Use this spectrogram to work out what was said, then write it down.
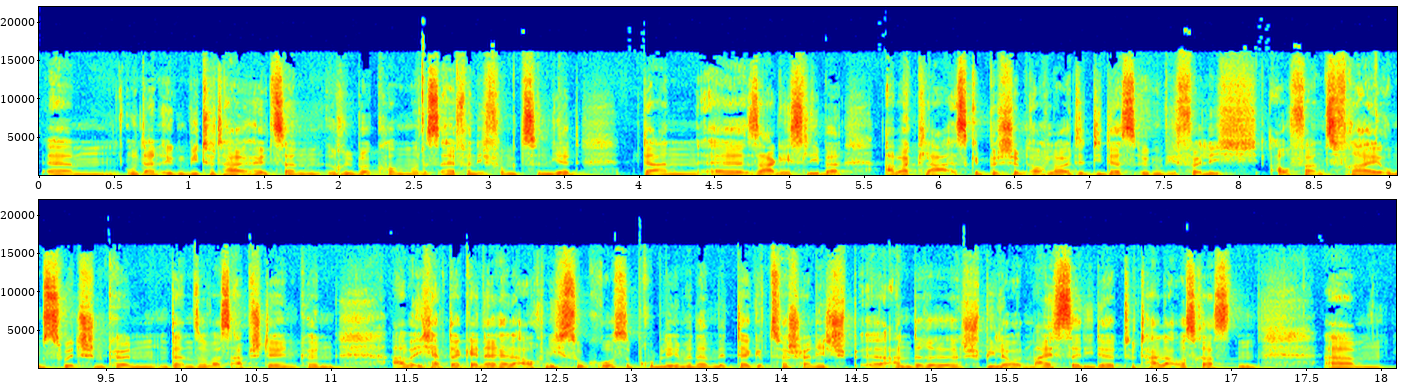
ähm, und dann irgendwie total hölzern rüberkommen und es einfach nicht funktioniert, dann äh, sage ich es lieber. Aber klar, es gibt bestimmt auch Leute, die das irgendwie völlig aufwandsfrei umswitchen können und dann sowas abstellen können. Aber ich habe da generell auch nicht so große Probleme damit. Da gibt es wahrscheinlich äh, andere Spieler und Meister, die da total ausrasten. Ähm,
